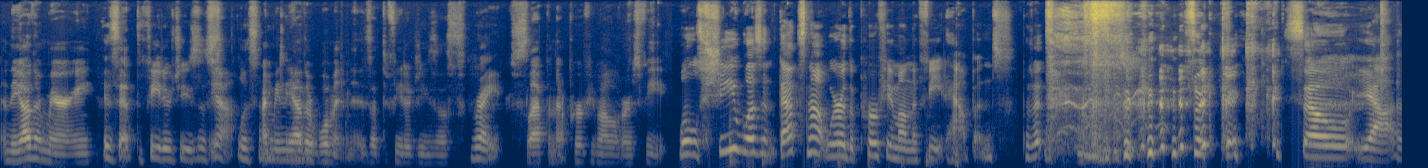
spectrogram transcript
And the other Mary, Is at the feet of Jesus. Yeah, Listening I mean, the him. other woman, is at the feet of Jesus, Right. slapping that perfume all over his feet. Well, she wasn't. That's not where the perfume on the feet happens. But it, okay. So yeah,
